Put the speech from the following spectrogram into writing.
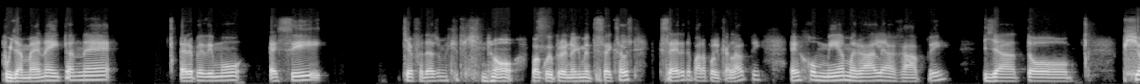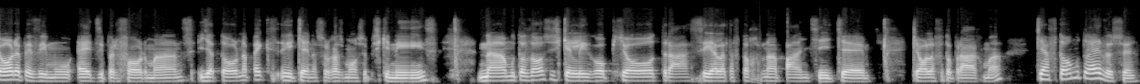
που για μένα ήταν, ρε παιδί μου, εσύ και φαντάζομαι και το κοινό που ακούει πρωινό με τις έξαλες, ξέρετε πάρα πολύ καλά ότι έχω μία μεγάλη αγάπη για το πιο ρε παιδί μου edgy performance, για το να παίξει και ένας οργασμός επί σκηνής, να μου το δώσεις και λίγο πιο τράση αλλά ταυτόχρονα πάνκι και, και όλο αυτό το πράγμα. Και αυτό μου το έδωσε.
